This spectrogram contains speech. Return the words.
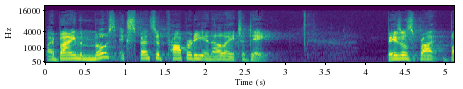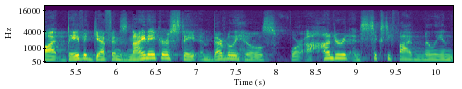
by buying the most expensive property in LA to date. Bezos brought, bought David Geffen's nine acre estate in Beverly Hills for $165 million.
